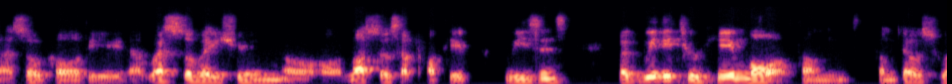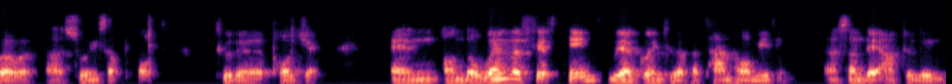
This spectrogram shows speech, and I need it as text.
uh so-called the uh, reservation or, or, not so supportive reasons, but we need to hear more from from those who are uh, showing support to the project. And on November 15th, we are going to have a town hall meeting Sunday afternoon.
